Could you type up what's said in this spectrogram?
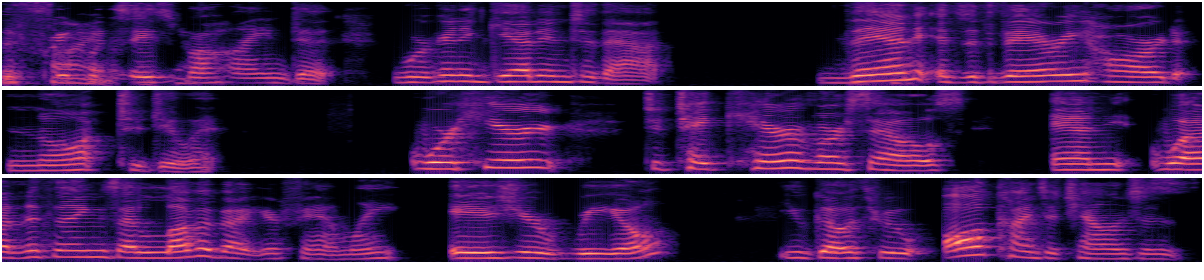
the, the frequencies science, yeah. behind it we're going to get into that. Then it's very hard not to do it. We're here to take care of ourselves and one of the things i love about your family is you're real. You go through all kinds of challenges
